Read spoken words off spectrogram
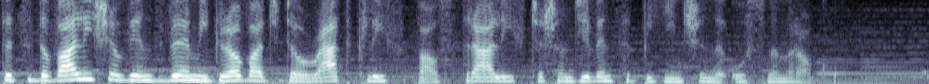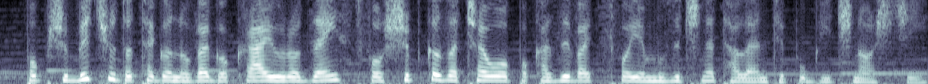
Decydowali się więc wyemigrować do Radcliffe w Australii w 1958 roku. Po przybyciu do tego nowego kraju rodzeństwo szybko zaczęło pokazywać swoje muzyczne talenty publiczności,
